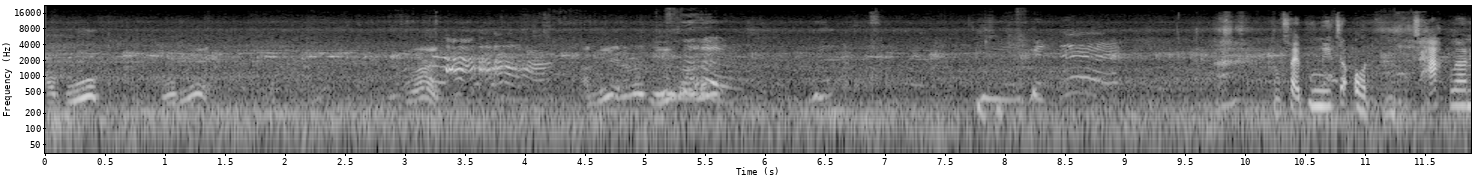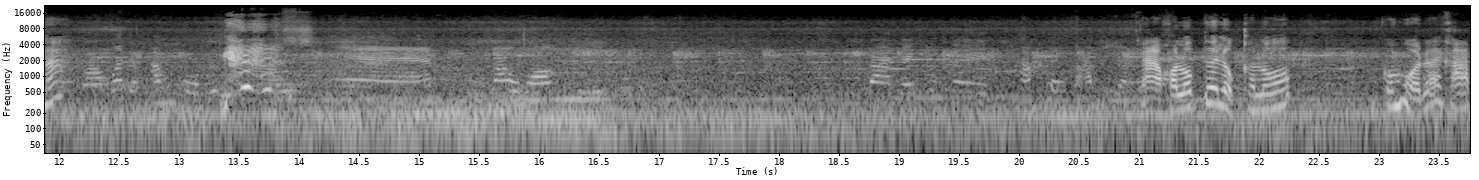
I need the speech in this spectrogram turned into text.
เนี่ยเอาจัดการเอาเอาดึงกันอย่างนี้เลยไม่ได้ไม่ได้กลับมากลับมามาทางนี้จริงทางลุงหน้านี่เร็วทางหน้านี่เอาเอาผูกผูกนี่ผูกไว้อันนี้อันนั้นไม่ถึงอันนี้สงสัยพรุ่งนี้จะอดชักแล้วนะอ่าเคารพด้วยลูกเคารพก้มหัวด้วยครับ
